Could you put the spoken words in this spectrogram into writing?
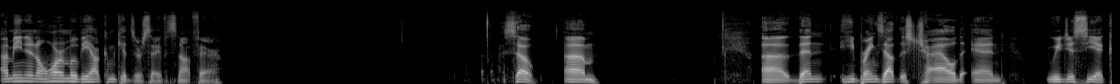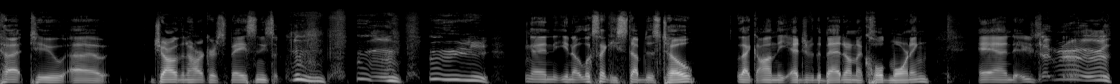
I mean, in a horror movie, how come kids are safe? It's not fair. So, um, uh, then he brings out this child, and we just see a cut to uh, Jonathan Harker's face, and he's like, and you know, it looks like he stubbed his toe, like on the edge of the bed on a cold morning, and he's like,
